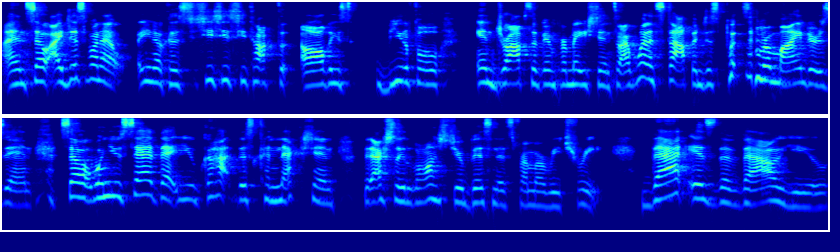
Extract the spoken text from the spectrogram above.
and so I just want to, you know, because she she she talked all these beautiful in drops of information. So I want to stop and just put some reminders in. So when you said that you got this connection that actually launched your business from a retreat, that is the value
